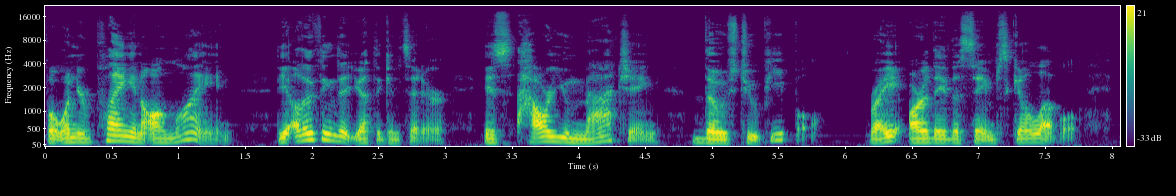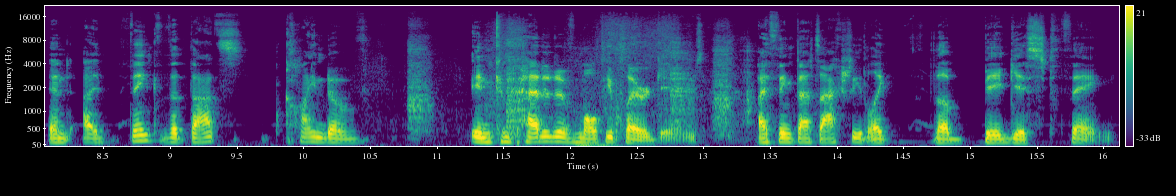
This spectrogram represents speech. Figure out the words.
But when you're playing in online, the other thing that you have to consider is how are you matching those two people, right? Are they the same skill level? And I think that that's kind of in competitive multiplayer games, I think that's actually like the biggest thing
